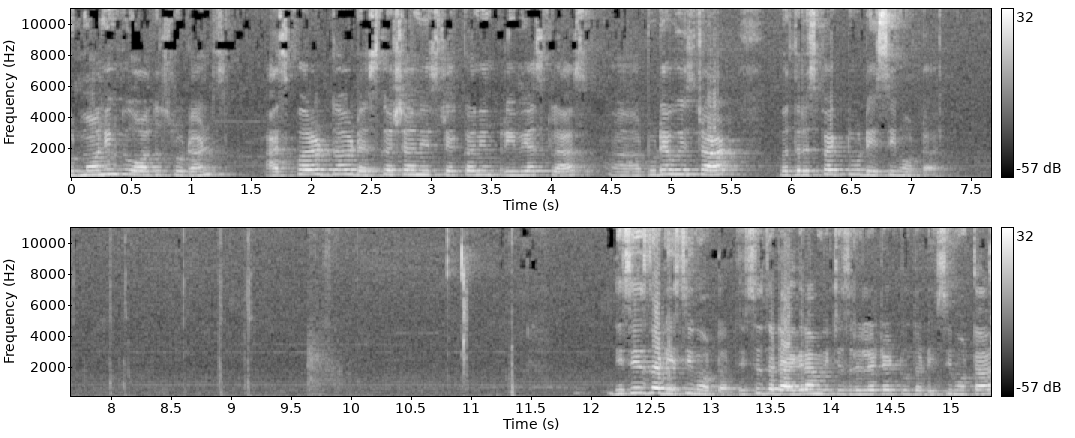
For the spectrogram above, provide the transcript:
Good morning to all the students. As per the discussion is taken in previous class, uh, today we start with respect to DC motor. This is the DC motor. This is the diagram which is related to the DC motor.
